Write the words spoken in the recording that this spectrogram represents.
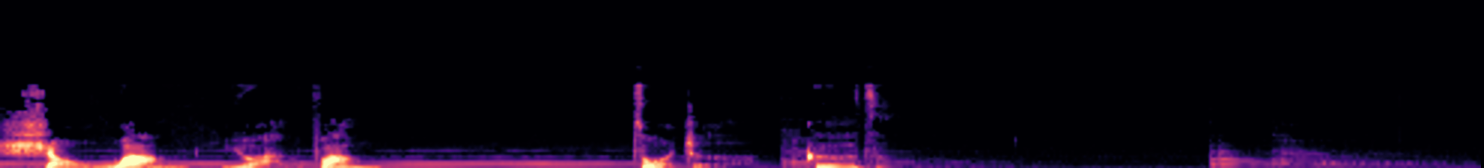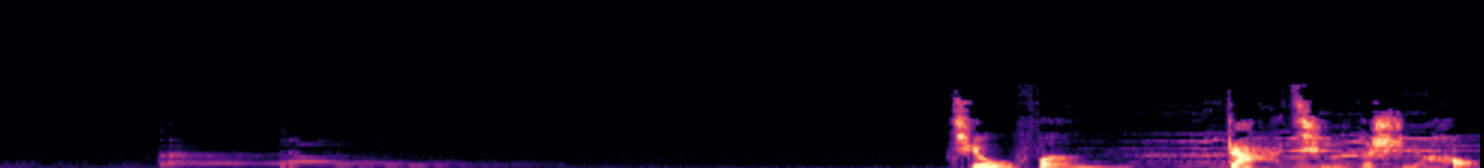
守望远方，作者鸽子。秋风乍起的时候，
